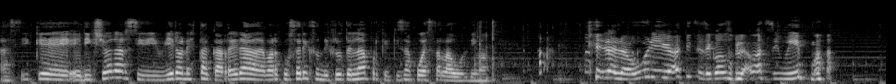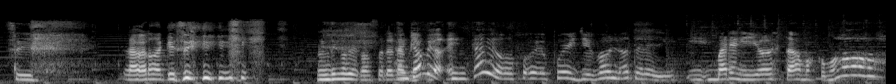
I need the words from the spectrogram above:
Así que Eric Jonar, si vieron esta carrera de Marcus Ericsson, disfrútenla porque quizás puede ser la última. Era la única y se consolaba a sí misma. Sí, la verdad que sí. Me tengo que consolar a En mí. cambio, en cambio fue, fue llegó Lotter y, y Marian y yo estábamos como ¡oh!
